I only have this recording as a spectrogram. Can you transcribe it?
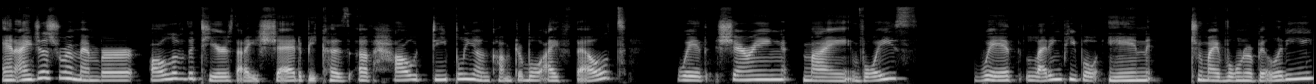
And I just remember all of the tears that I shed because of how deeply uncomfortable I felt with sharing my voice, with letting people in to my vulnerability,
